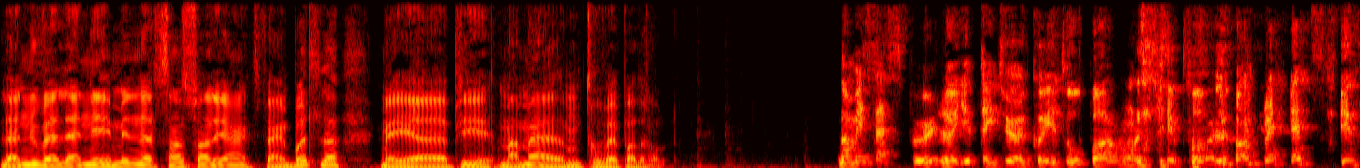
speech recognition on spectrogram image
la nouvelle année 1961. Ça fait un bout, là, mais euh, puis ma mère elle me trouvait pas drôle. Non, mais ça se peut. Là. Il y a peut-être eu un coït aux pommes, on ne sait pas. Là, mais c'est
